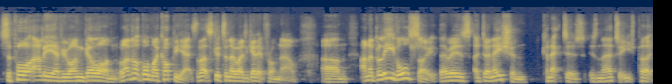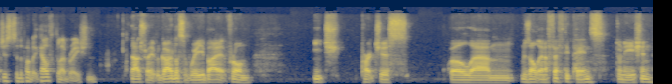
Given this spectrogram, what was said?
support Ali, everyone. Go on. Well, I've not bought my copy yet, so that's good to know where to get it from now. Um, and I believe also there is a donation connected, isn't there, to each purchase to the public health collaboration. That's right. Regardless of where you buy it from, each purchase will um, result in a fifty pence donation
